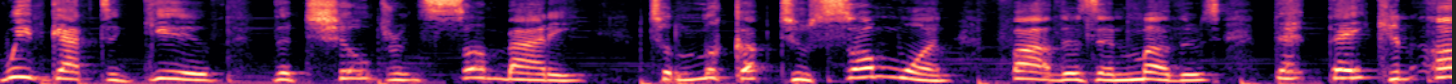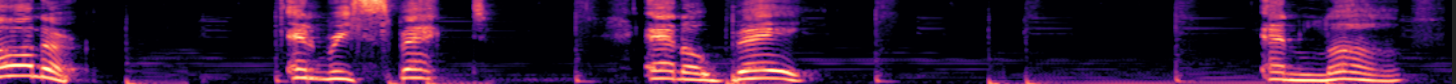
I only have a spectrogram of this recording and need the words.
We've got to give the children somebody to look up to, someone, fathers and mothers, that they can honor and respect and obey and love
